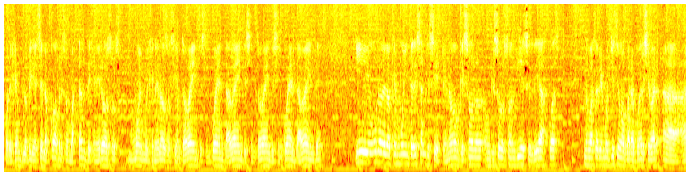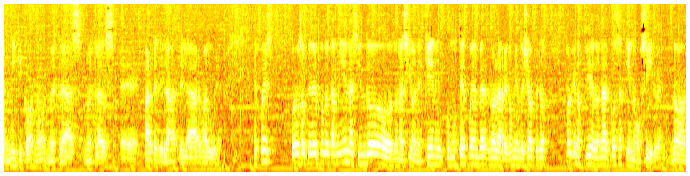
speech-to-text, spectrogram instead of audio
por ejemplo, fíjense, los cofres son bastante generosos, muy muy generosos, 120, 50, 20, 120, 50, 20. Y uno de los que es muy interesante es este, ¿no? aunque, solo, aunque solo son 10 el de ascuas, nos va a servir muchísimo para poder llevar a, mítico ¿no? nuestras, nuestras eh, partes de la, de la armadura. Después podemos obtener puntos también haciendo donaciones, que como ustedes pueden ver no la recomiendo yo, pero porque nos pide donar cosas que nos sirven. No,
